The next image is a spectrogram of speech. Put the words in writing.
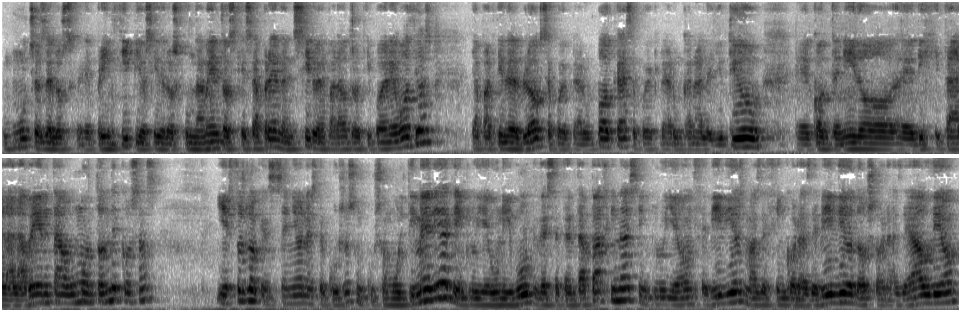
Muchos de los eh, principios y de los fundamentos que se aprenden sirven para otro tipo de negocios. Y a partir del blog se puede crear un podcast, se puede crear un canal de YouTube, eh, contenido eh, digital a la venta, un montón de cosas. Y esto es lo que enseño en este curso. Es un curso multimedia que incluye un ebook de 70 páginas, incluye 11 vídeos, más de 5 horas de vídeo, 2 horas de audio.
